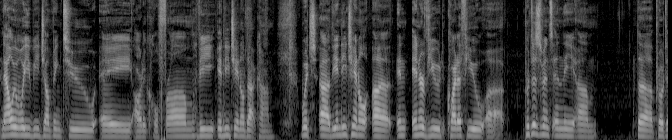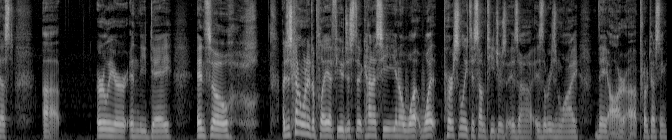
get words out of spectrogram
Now we will be jumping to a article from the IndyChannel.com, which uh, the Indy Channel uh, in, interviewed quite a few uh, participants in the um, the protest uh, earlier in the day, and so I just kind of wanted to play a few just to kind of see, you know, what what personally to some teachers is uh is the reason why they are uh, protesting.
